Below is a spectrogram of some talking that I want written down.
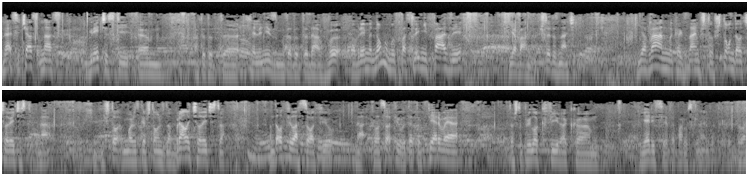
Да, сейчас у нас греческий эм, вот этот э, хелленизм, вот этот, да, в, во время дома мы в последней фазе Явана. Что это значит? Яван, мы как знаем, что, что он дал человечеству. Да? Что, можно сказать, что он забрал от человечества. Он дал философию. Да, философию, вот это первое, то, что привело к фира, к э, ереси, это по-русски, наверное, было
